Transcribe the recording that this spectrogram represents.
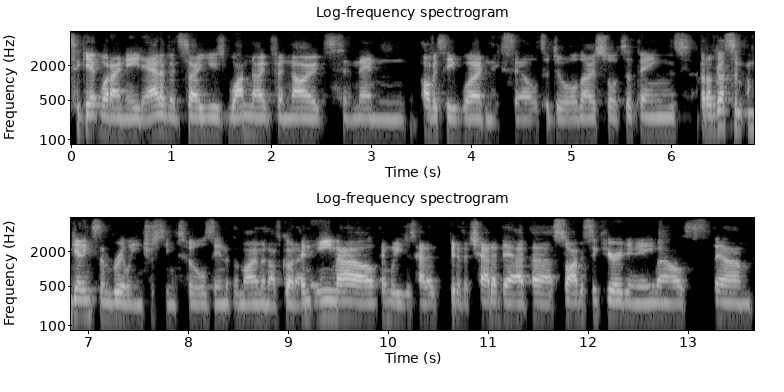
to get what I need out of it. So I use OneNote for notes and then obviously Word and Excel to do all those sorts of things. But I've got some, I'm getting some really interesting tools in at the moment. I've got an email and we just had a bit of a chat about uh, cybersecurity and emails. Um,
